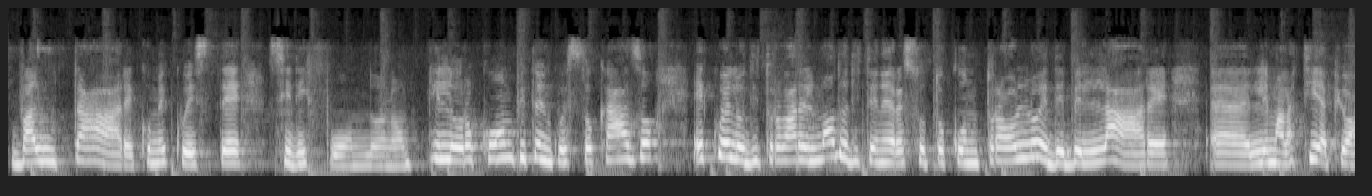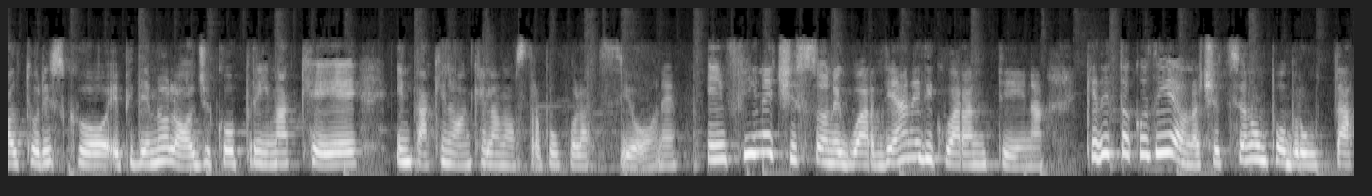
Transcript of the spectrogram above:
valutare come queste si diffondono. Il loro compito in questo caso è quello di trovare il modo di tenere sotto controllo e debellare eh, le malattie a più alto rischio epidemiologico prima che intacchino anche la nostra popolazione. Infine ci sono i guardiani di quarantena che detta così è un'accezione un po' brutta.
